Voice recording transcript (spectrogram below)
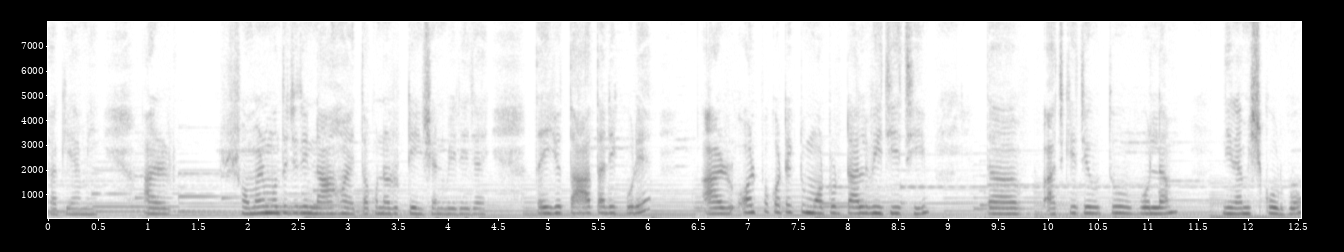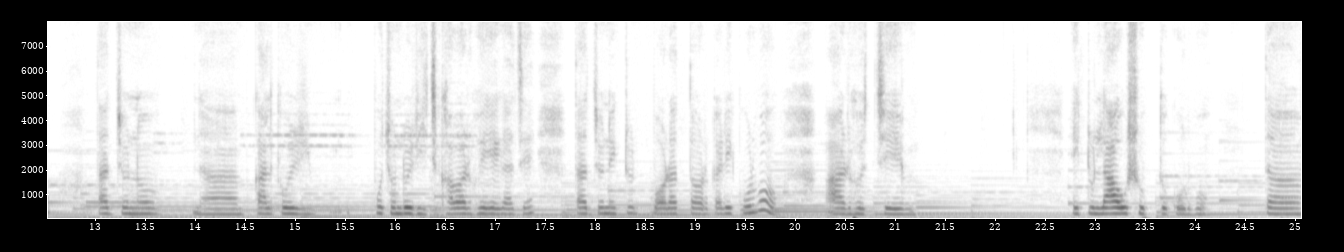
থাকি আমি। আর সময়ের মধ্যে যদি না হয় তখন আরও টেনশন বেড়ে যায়। তাই যে তাড়াতাড়ি করে আর অল্প কটা একটু মটর ডাল ভিজিয়েছি। তা আজকে যেহেতু বললাম নিরামিষ করব, তার জন্য কালকে ওই প্রচণ্ড রিচ খাবার হয়ে গেছে। তার জন্য একটু বড়ার তরকারি করব। আর হচ্ছে একটু লাউ শুক্তো করব। তা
